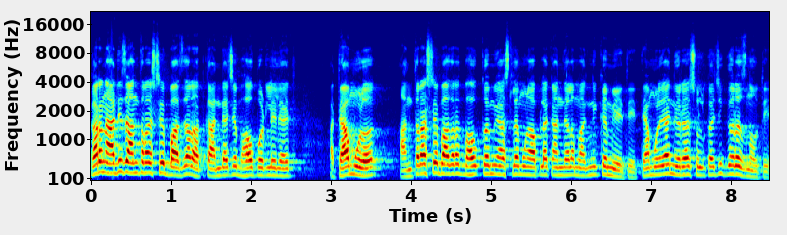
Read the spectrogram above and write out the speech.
कारण आधीच आंतरराष्ट्रीय बाजारात कांद्याचे भाव पडलेले आहेत. त्यामुळं आंतरराष्ट्रीय बाजारात भाव कमी असल्यामुळं आपल्या कांद्याला मागणी कमी येते. त्यामुळे या निर्यात शुल्काची गरज नव्हती.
